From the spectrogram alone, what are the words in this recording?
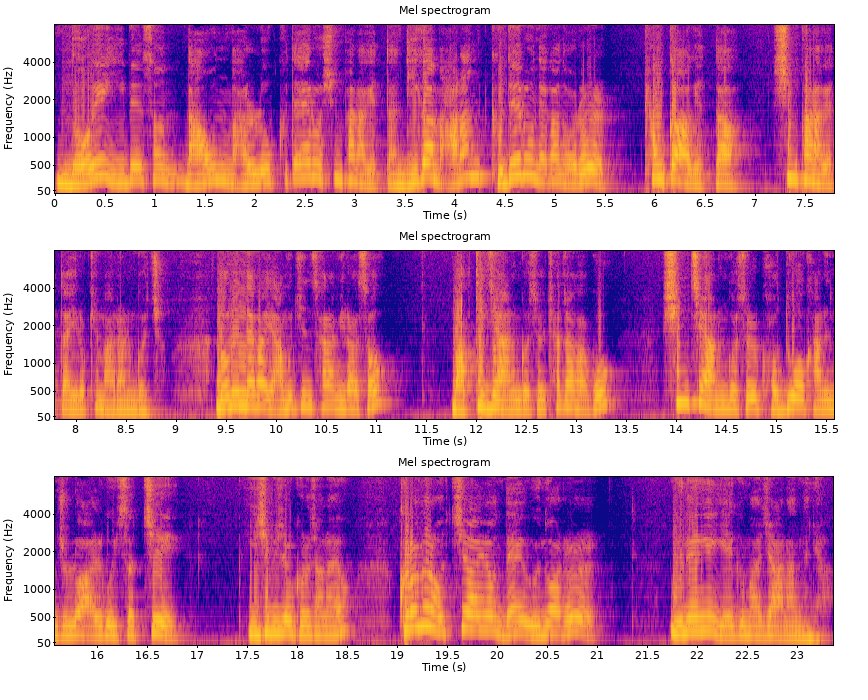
너의 입에서 나온 말로 그대로 심판하겠다. 네가 말한 그대로 내가 너를 평가하겠다. 심판하겠다. 이렇게 말하는 거죠. 너는 내가 야무진 사람이라서 맡기지 않은 것을 찾아가고 심지 않은 것을 거두어 가는 줄로 알고 있었지. 22절 그러잖아요. 그러면 어찌하여 내 은화를 은행에 예금하지 않았느냐?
